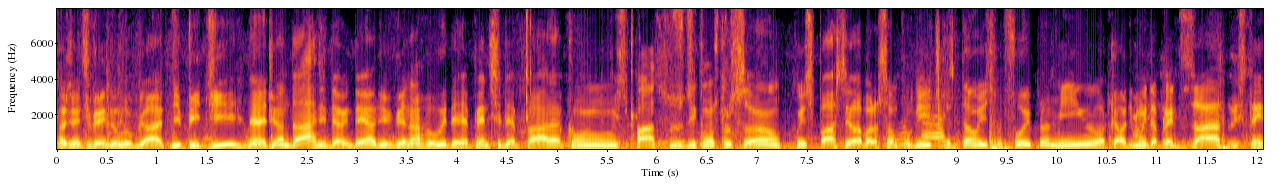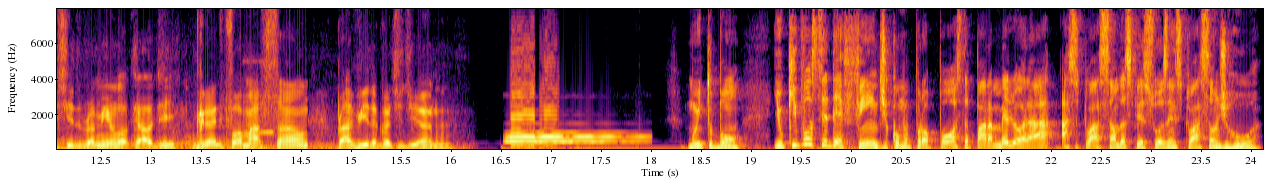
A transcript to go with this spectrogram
A gente vem de um lugar de pedir, né, de andar de del em del, de viver na rua e de repente se depara com espaços de construção, com espaços de elaboração política. Então isso foi para mim um local de muito aprendizado, isso tem sido para mim um local de grande formação para a vida cotidiana. Muito bom. E o que você defende como proposta para melhorar a situação das pessoas em situação de rua?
